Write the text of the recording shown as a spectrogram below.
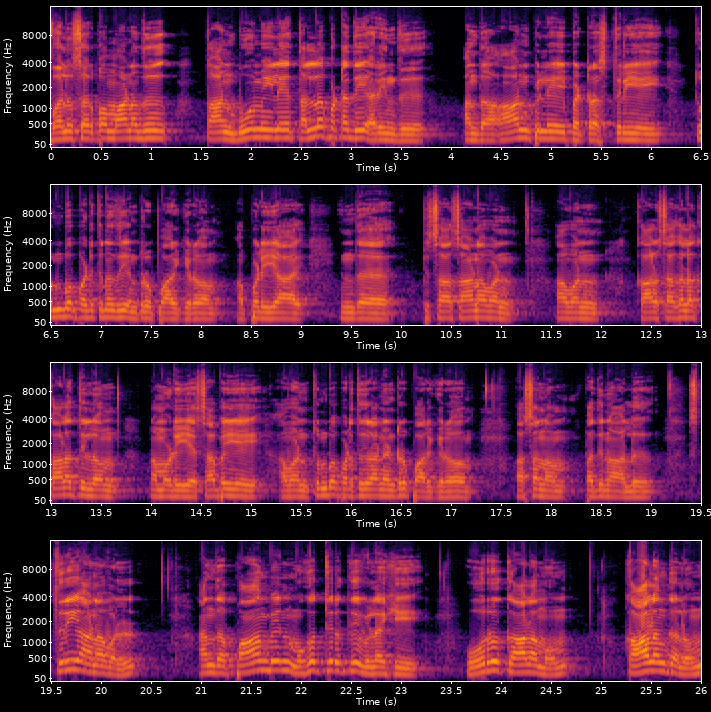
வலு சர்ப்பமானது தான் பூமியிலே தள்ளப்பட்டதை அறிந்து அந்த ஆண் பிள்ளையை பெற்ற ஸ்திரியை துன்பப்படுத்தினது என்று பார்க்கிறோம். அப்படியாய் இந்த பிசாசானவன் அவன் கால சகல காலத்திலும் நம்முடைய சபையை அவன் துன்பப்படுத்துகிறான் என்று பார்க்கிறோம். வசனம் பதினாலு. ஸ்திரியானவள் அந்த பாம்பின் முகத்திற்கு விலகி ஒரு காலமும் காலங்களும்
